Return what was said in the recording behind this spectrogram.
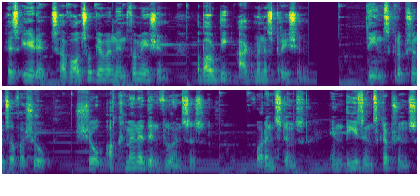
His edicts have also given information about the administration. The inscriptions of Ashok show Achaemenid influences. For instance, in these inscriptions,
